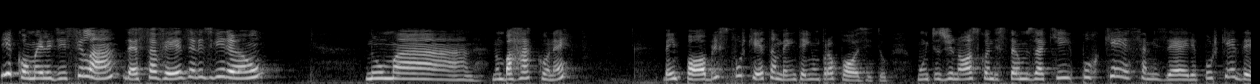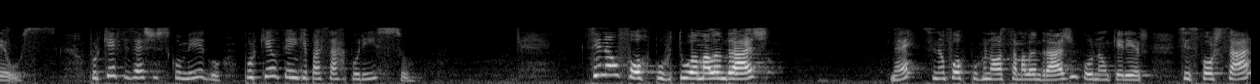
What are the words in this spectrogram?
E como ele disse lá, dessa vez eles virão numa, num barraco, né? Bem pobres, porque também tem um propósito. Muitos de nós, quando estamos aqui, por que essa miséria? Por que Deus? Por que fizeste isso comigo? Por que eu tenho que passar por isso? Se não for por tua malandragem, né? Se não for por nossa malandragem, por não querer se esforçar,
